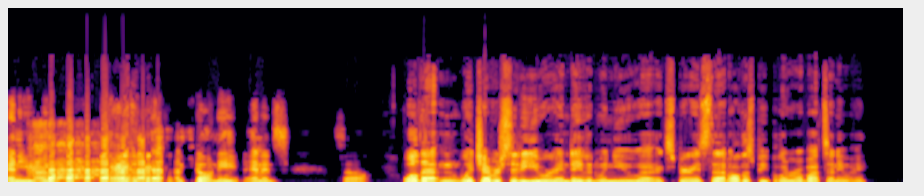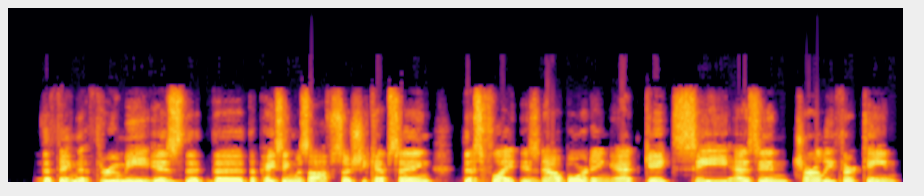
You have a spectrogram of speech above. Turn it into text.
and you, you that's what you don't need, and it's so. well, that in whichever city you were in, David, when you uh, experienced that, all those people are robots anyway. the thing that threw me is that the, the pacing was off. So she kept saying, this flight is now boarding at gate C as in Charlie 13.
